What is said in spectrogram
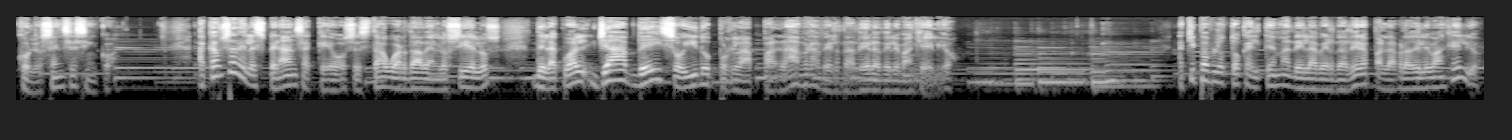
Colosenses 5 a causa de la esperanza que os está guardada en los cielos, de la cual ya habéis oído por la palabra verdadera del Evangelio. Aquí Pablo toca el tema de la verdadera palabra del Evangelio,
